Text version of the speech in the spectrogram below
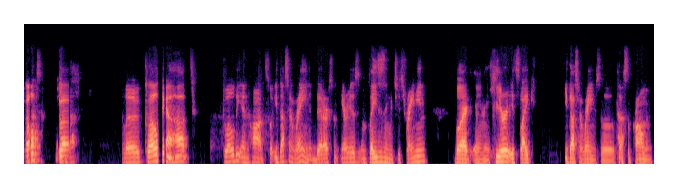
cloud, cloud, Hello, cloudy and hot. cloudy and hot. So it doesn't rain. There are some areas and places in which it's raining, but and here it's like it doesn't rain. So that's the problem.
